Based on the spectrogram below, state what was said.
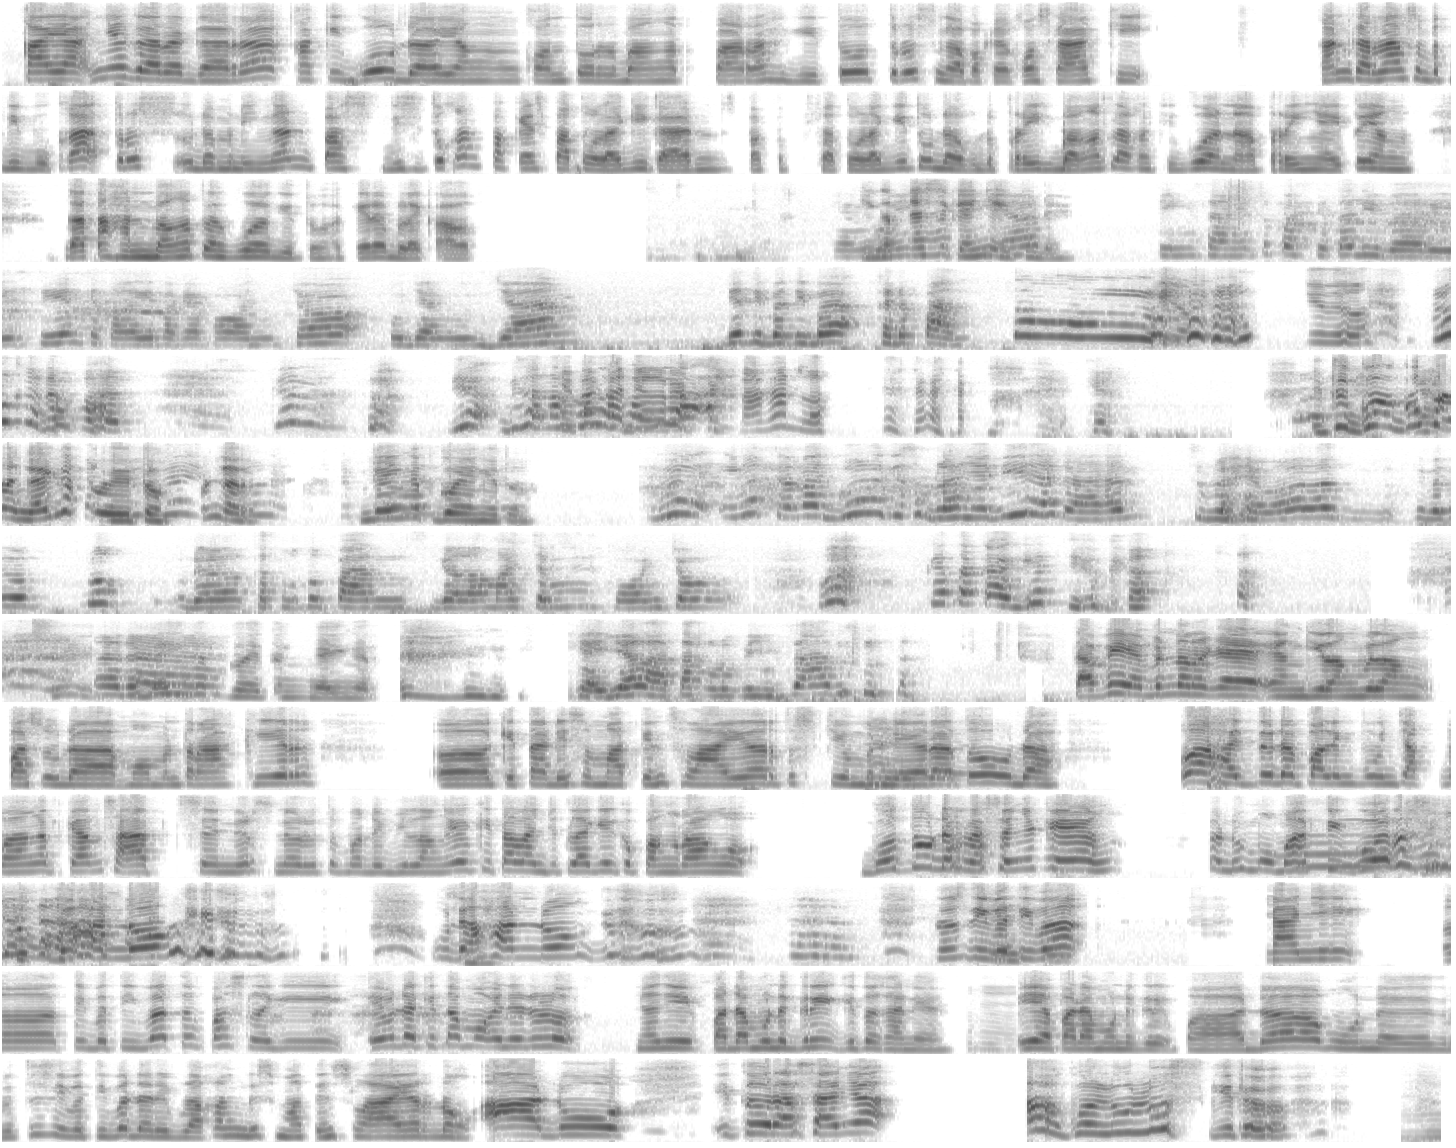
kayaknya gara-gara kaki gue udah yang kontur banget parah gitu terus nggak pakai kaos kaki. Kan karena sempet dibuka terus udah mendingan pas di situ kan pakai sepatu lagi kan. Sepatu sepatu lagi itu udah udah perih banget lah kaki gua. Nah perihnya itu yang nggak tahan banget lah gua gitu. Akhirnya blackout. Yang gue ingetnya sih kayaknya dia itu deh Pingsan itu pas kita dibarisin, kita lagi pakai ponco, hujan-hujan, dia tiba-tiba ke depan, tung, gitu loh. lu ke depan, kan dia bisa nafas kita nggak ada nahan loh. Itu gua gua malah nggak inget loh itu. bener. Nggak inget gue yang itu. Gue ingat karena gue lagi sebelahnya dia kan. Sebelahnya malah tiba-tiba pluk udah ketutupan segala macem ponco. Wah kita kaget juga Ada. nggak inget gue itu nggak inget ya iyalah tak lu pingsan. Tapi ya bener kayak yang Gilang bilang pas udah momen terakhir eh, kita disematin Slayer terus cium Nah, bendera itu. tuh udah wah itu udah paling puncak banget kan saat senior senior itu pada bilang yuk kita lanjut lagi ke Pangrango. Gue tuh udah rasanya kayak yang, aduh mau mati gue rasanya udahan dong. Gitu udahan dong. Gitu terus tiba-tiba nyanyi eh, tiba-tiba tuh pas lagi ya udah kita mau ini dulu nyanyi padamu negeri gitu kan ya Hmm. Iya padamu negeri padamu negeri terus tiba-tiba dari belakang disematin Slayer dong. Aduh, itu rasanya ah gue lulus gitu.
